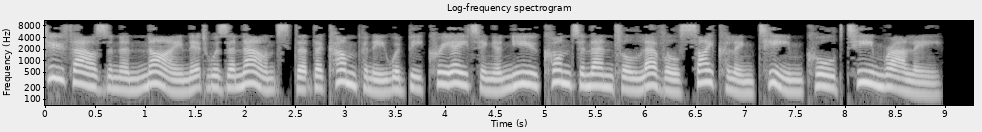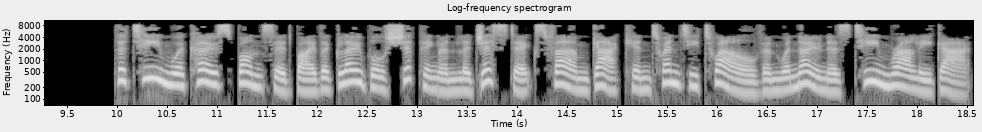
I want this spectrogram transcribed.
2009 it was announced that the company would be creating a new continental-level cycling team called Team Raleigh. The team were co-sponsored by the global shipping and logistics firm GAC in 2012 and were known as Team Raleigh GAC.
